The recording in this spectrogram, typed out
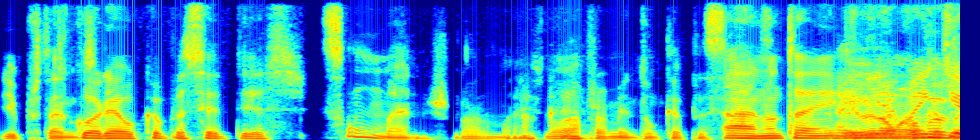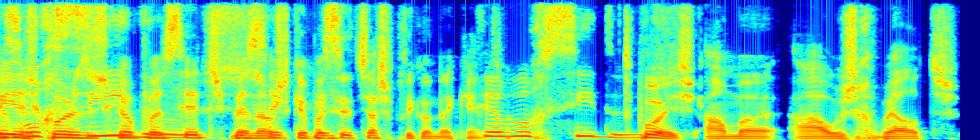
E portanto, Que cor é o capacete desses? são humanos normais, Ok. não há propriamente um capacete. Ah, não tem. Eu, não, bem eu que vi as cores dos aborrecidos. capacetes, Não, não, os que- capacetes já explico onde é que Que entra. aborrecido. Depois há, uma, há os rebeldes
